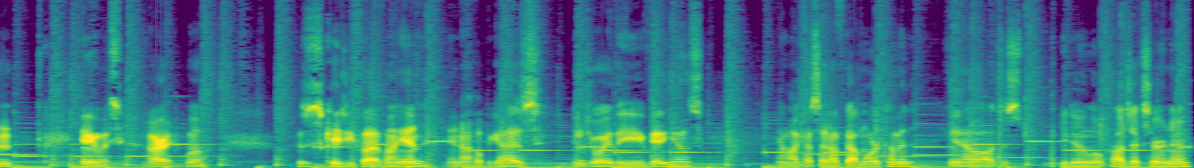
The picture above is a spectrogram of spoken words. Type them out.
Hmm. Anyways, alright, well, this is KG5 High End, and I hope you guys enjoy the videos. And like I said, I've got more coming. You know, I'll just be doing little projects here and there,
